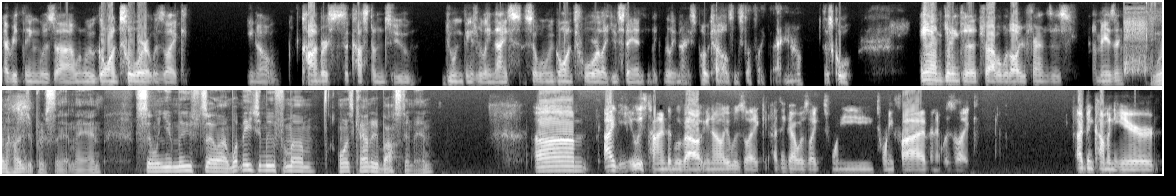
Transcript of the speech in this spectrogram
everything was. uh When we would go on tour, it was like, you know, Converse is accustomed to doing things really nice. So when we go on tour, like you stay in like really nice hotels and stuff like that. You know, it's cool and getting to travel with all your friends is amazing. One hundred percent, man. So when you moved, so um, what made you move from um, Orange County to Boston, man? Um, I it was time to move out. You know, it was like I think I was like 20, 25, and it was like I'd been coming here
